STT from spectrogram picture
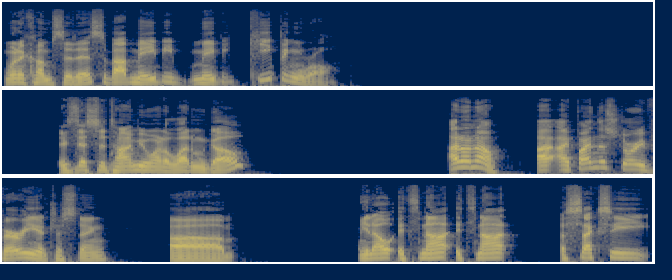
when it comes to this about maybe maybe keeping Raw. Is this the time you want to let him go? I don't know. I, I find this story very interesting. Um, you know, it's not it's not a sexy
